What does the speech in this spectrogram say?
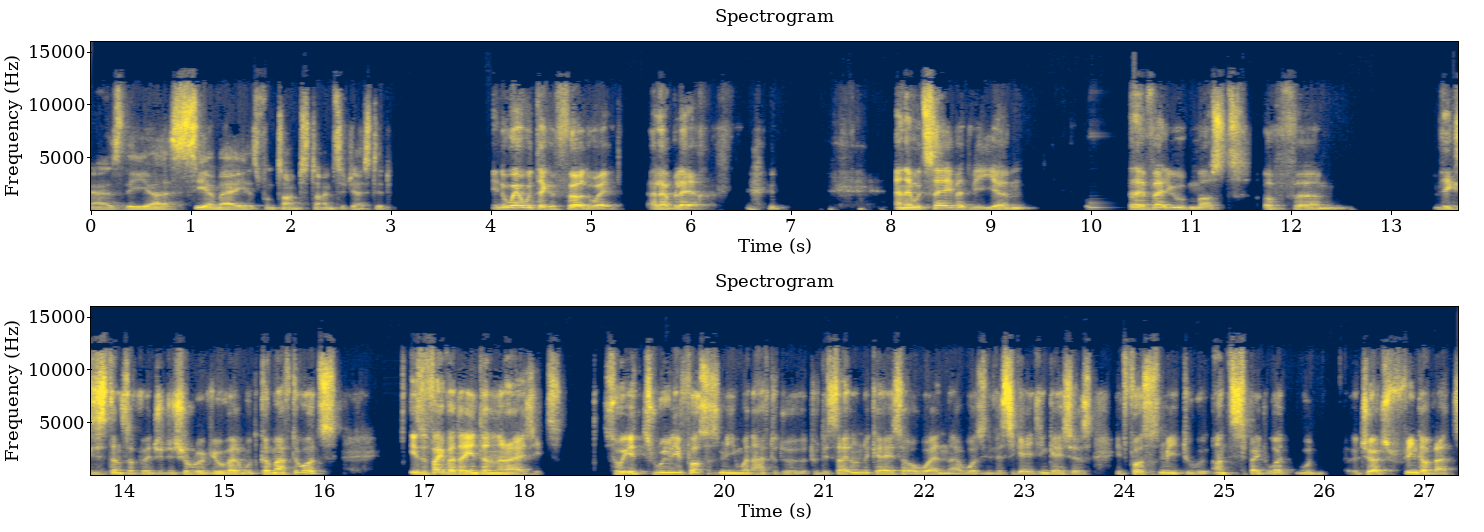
as the uh, CMA has from time to time suggested? In a way, I would take a third way, a la Blair. and I would say that the um, what I value most of um, the existence of a judicial review that would come afterwards is the fact that I internalize it. So it really forces me when I have to do, to decide on a case or when I was investigating cases, it forces me to anticipate what would a judge think of that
